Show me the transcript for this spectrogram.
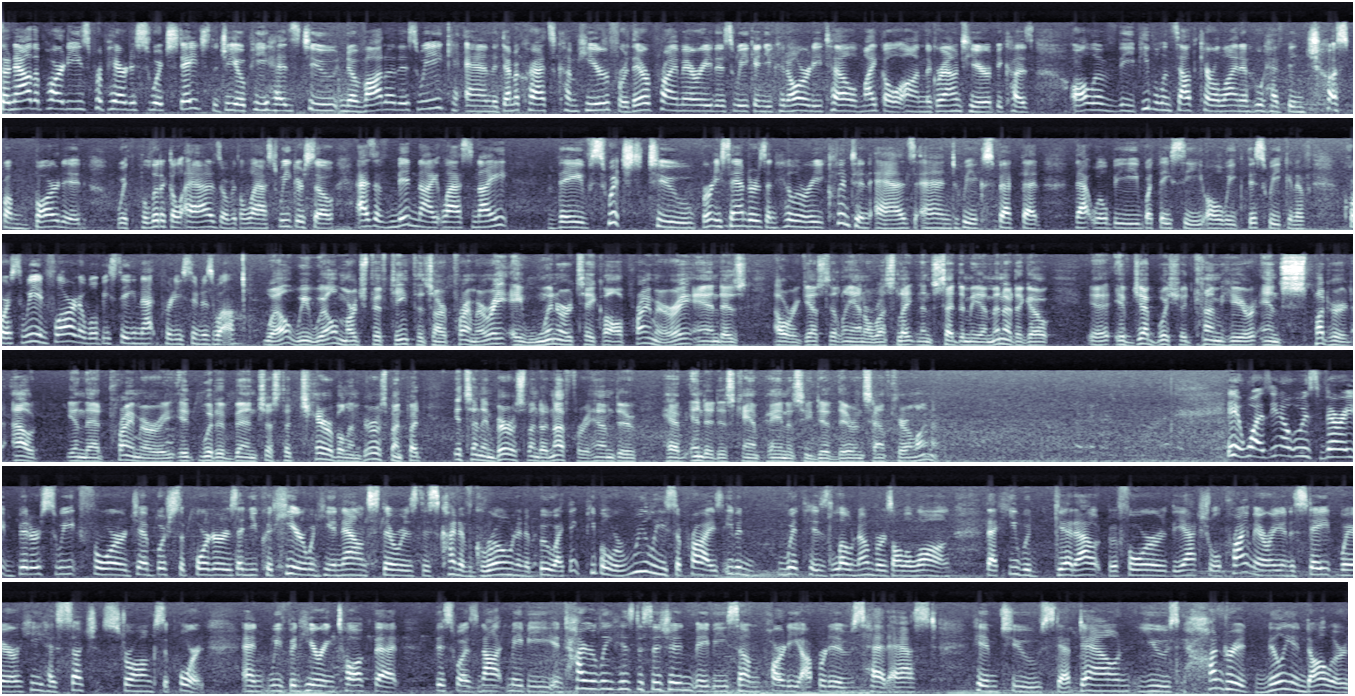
So now the parties prepare to switch states. The GOP heads to Nevada this week, and the Democrats come here for their primary this week. And you can already tell Michael on the ground here because all of the people in South Carolina who have been just bombarded with political ads over the last week or so, as of midnight last night, they've switched to Bernie Sanders and Hillary Clinton ads, and we expect that that will be what they see all week this week. And of course, we in Florida will be seeing that pretty soon as well. Well, we will. March 15th is our primary, a winner take all primary. And as our guest, Ileana Ros-Lehtinen, said to me a minute ago, if Jeb Bush had come here and sputtered out in that primary, it would have been just a terrible embarrassment. But it's an embarrassment enough for him to have ended his campaign as he did there in South Carolina. It was, you know, it was very bittersweet for Jeb Bush supporters, and you could hear when he announced there was this kind of groan and a boo. I think people were really surprised, even with his low numbers all along, that he would get out before the actual primary in a state where he has such strong support. And we've been hearing talk that this was not maybe entirely his decision, maybe some party operatives had asked him to step down, use $100 million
